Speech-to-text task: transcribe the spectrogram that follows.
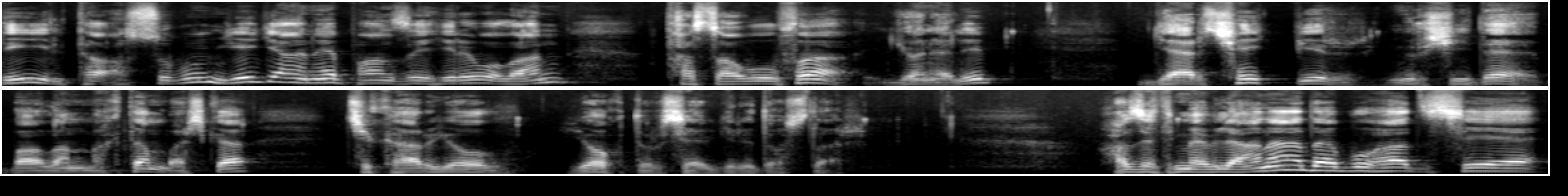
değil, taassubun yegane panzehiri olan tasavvufa yönelip gerçek bir mürşide bağlanmaktan başka çıkar yol yoktur sevgili dostlar. Hazreti Mevlana da bu hadiseye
